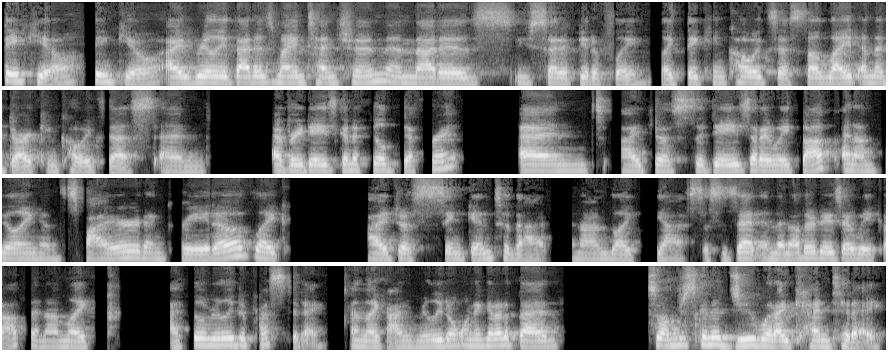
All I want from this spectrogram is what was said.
Thank you. Thank you. I really, that is my intention. And that is, you said it beautifully. Like they can coexist. The light and the dark can coexist. And every day is going to feel different. And I just, the days that I wake up and I'm feeling inspired and creative, like I just sink into that and I'm like, yes, this is it. And then other days I wake up and I'm like, I feel really depressed today. And like, I really don't want to get out of bed. So I'm just going to do what I can today.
